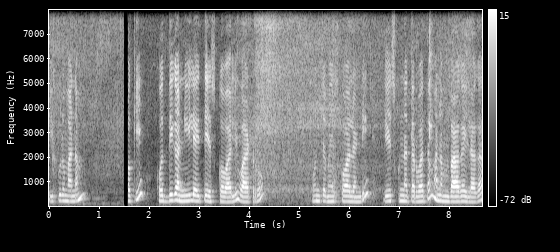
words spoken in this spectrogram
ఇప్పుడు మనం కొద్దిగా నీళ్ళు అయితే వేసుకోవాలి వాటరు కొంచెం వేసుకోవాలండి. వేసుకున్న తర్వాత మనం బాగా ఇలాగా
